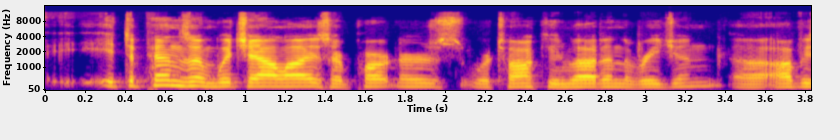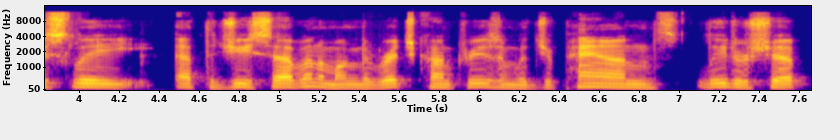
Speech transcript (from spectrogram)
it depends on which allies or partners we're talking about in the region. Uh, obviously, at the G7, among the rich countries, and with Japan's leadership,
